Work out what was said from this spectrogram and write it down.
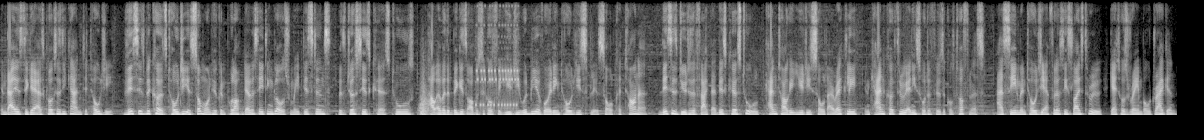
and that is to get as close as he can to Toji. This is because Toji is someone who can pull off devastating blows from a distance with just his cursed tools, however the biggest obstacle for Yuji would be avoiding Toji's split soul katana. This is due to the fact that this cursed tool can target Yuji's soul directly and can cut through any sort of physical toughness, as seen when Toji effortlessly sliced through Geto's Rainbow Dragon.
